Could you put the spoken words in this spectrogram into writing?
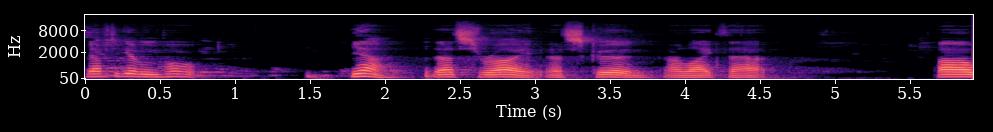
You have to give them hope. Yeah, that's right. That's good. I like that. Uh,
